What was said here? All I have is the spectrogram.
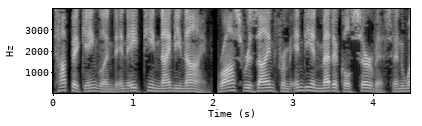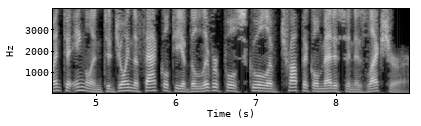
Topic England In 1899, Ross resigned from Indian Medical Service and went to England to join the faculty of the Liverpool School of Tropical Medicine as lecturer.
